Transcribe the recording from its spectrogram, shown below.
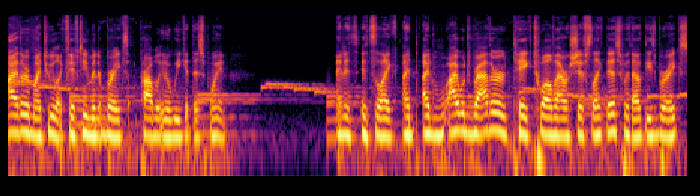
either of my two like 15 minute breaks probably in a week at this point. And it's it's like I'd, I'd I would rather take 12 hour shifts like this without these breaks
